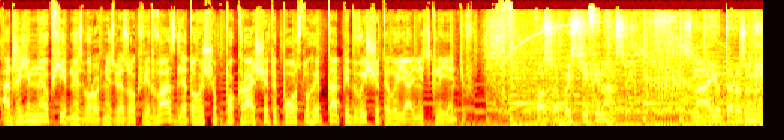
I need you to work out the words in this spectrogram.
адже їм необхідний зворотній зв'язок від вас для того, щоб покращити послуги та підвищити лояльність клієнтів. Особисті фінанси. Знаю та розумію.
